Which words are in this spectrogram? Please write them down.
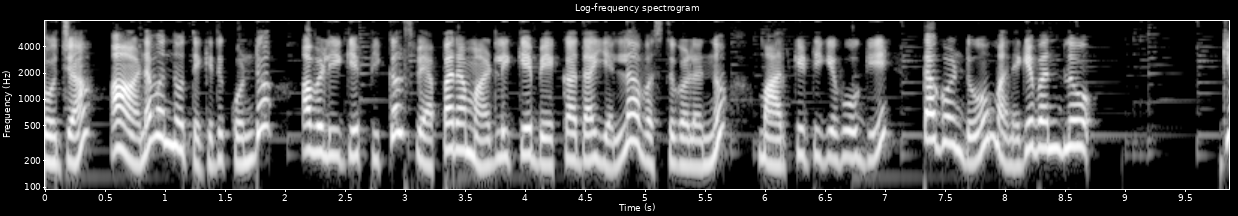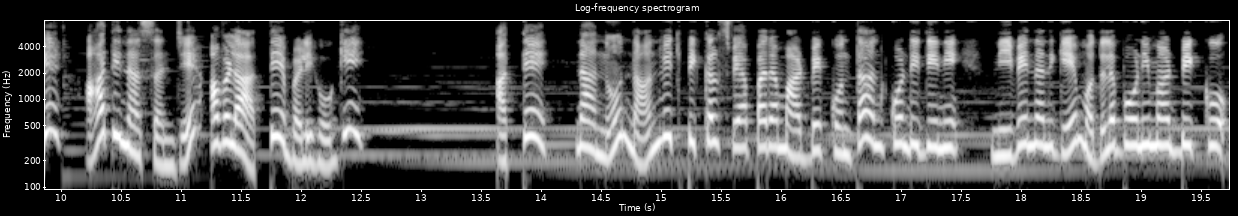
ರೋಜಾ ಆ ಹಣವನ್ನು ತೆಗೆದುಕೊಂಡು ಅವಳಿಗೆ ಪಿಕಲ್ಸ್ ವ್ಯಾಪಾರ ಮಾಡಲಿಕ್ಕೆ ಬೇಕಾದ ಎಲ್ಲಾ ವಸ್ತುಗಳನ್ನು ಮಾರ್ಕೆಟಿಗೆ ಹೋಗಿ ತಗೊಂಡು ಮನೆಗೆ ಬಂದ್ಲು. ಆ ದಿನ ಸಂಜೆ ಅವಳ ಅತ್ತೆ ಬಳಿ ಹೋಗಿ, ಅತ್ತೆ, ನಾನು ನಾನ್ ವೆಜ್ ಪಿಕಲ್ಸ್ ವ್ಯಾಪಾರ ಮಾಡ್ಬೇಕು ಅಂತ ಅನ್ಕೊಂಡಿದ್ದೀನಿ. ನೀವೇ ನನಗೆ ಮೊದಲ ಬೋಣಿ ಮಾಡ್ಬೇಕು.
